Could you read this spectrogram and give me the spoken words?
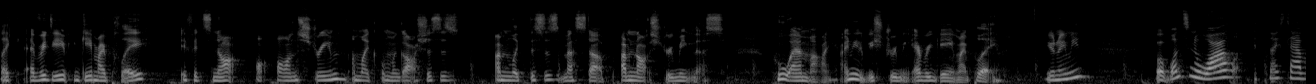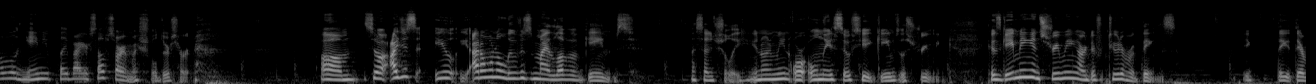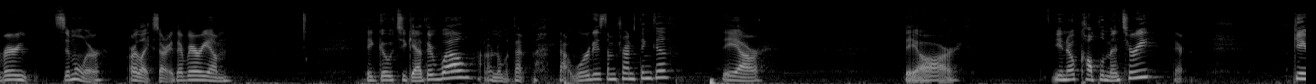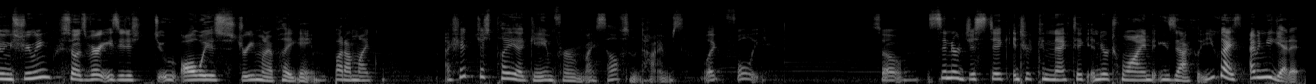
Like every game, game I play, if it's not on stream, I'm like, oh my gosh, this is. I'm like, this is messed up. I'm not streaming this. Who am I? I need to be streaming every game I play. You know what I mean? But once in a while, it's nice to have a little game you play by yourself. Sorry, my shoulders hurt. Um, so I just you I don't want to lose my love of games, essentially. You know what I mean? Or only associate games with streaming, because gaming and streaming are different, two different things. It- they they're very similar, or like sorry, they're very um. They go together well. I don't know what that that word is. I'm trying to think of. They are. They are, you know, complementary. There. Gaming streaming. So it's very easy to do always stream when i play a game. But i'm like i should just play a game for myself sometimes like fully. So synergistic interconnected intertwined. Exactly. You guys i mean you get it.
